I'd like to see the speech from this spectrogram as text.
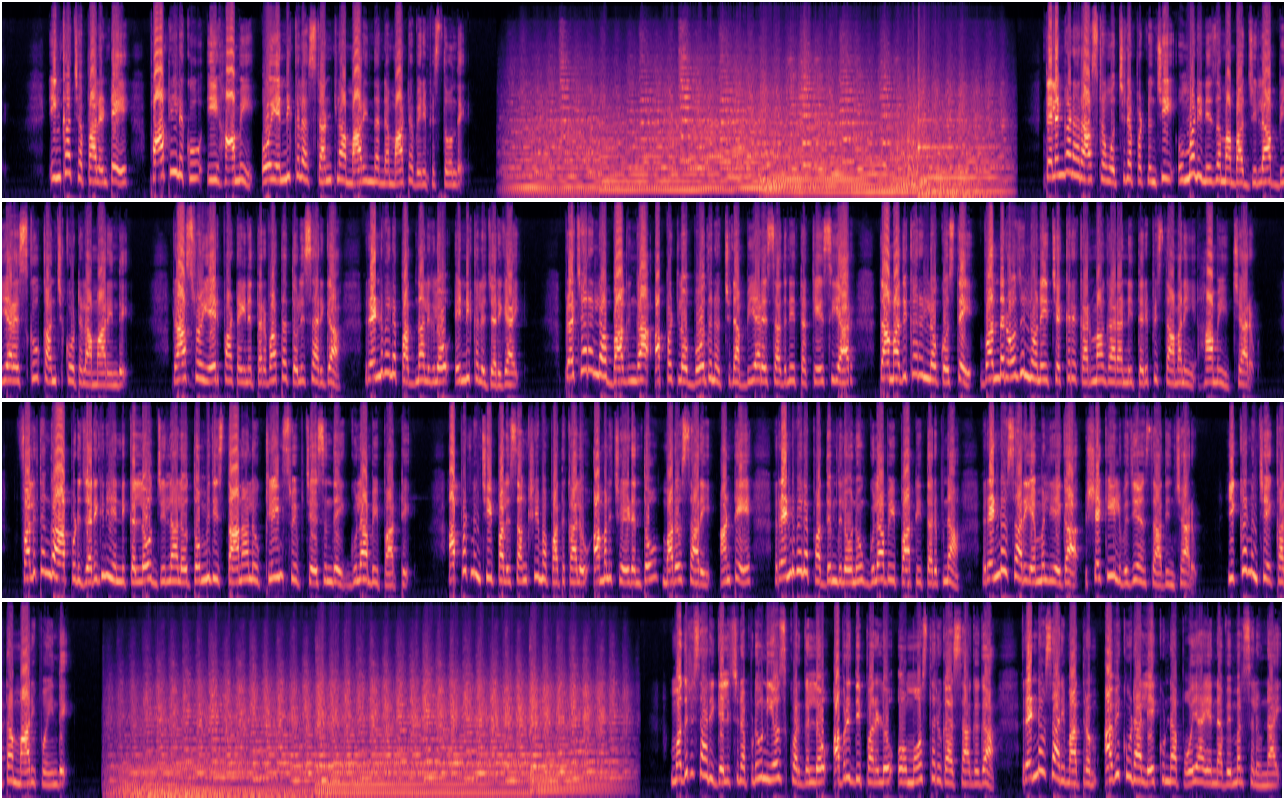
ఇంకా చెప్పాలంటే పార్టీలకు ఈ హామీ ఓ ఎన్నికల స్టంట్లా మారిందన్న మాట వినిపిస్తోంది. తెలంగాణ రాష్ట్రం వచ్చినప్పటి నుంచి ఉమ్మడి నిజామాబాద్ జిల్లా బీఆర్ఎస్కు కంచుకోటలా మారింది. రాష్ట్రం ఏర్పాటైన తర్వాత తొలిసారిగా రెండు వేల పద్నాలుగులో ఎన్నికలు జరిగాయి. ప్రచారంలో భాగంగా అప్పట్లో బోధనొచ్చిన బీఆర్ఎస్ అధినేత కేసీఆర్ తాము అధికారంలోకొస్తే వంద రోజుల్లోనే చక్కెర కర్మాగారాన్ని తెరిపిస్తామని హామీ ఇచ్చారు. ఫలితంగా అప్పుడు జరిగిన ఎన్నికల్లో జిల్లాలో తొమ్మిది స్థానాలు క్లీన్ స్వీప్ చేసింది గులాబీ పార్టీ. అప్పట్నుంచి పలు సంక్షేమ పథకాలు అమలు చేయడంతో మరోసారి అంటే రెండు వేల పద్దెనిమిదిలోనూ గులాబీ పార్టీ తరపున రెండోసారి ఎమ్మెల్యేగా షకీల్ విజయం సాధించారు. ఇక్కడ్నుంచే కథ మారిపోయింది. మొదటిసారి గెలిచినప్పుడు నియోజకవర్గంలో అభివృద్ధి పనులు ఓ మోస్తరుగా సాగగా రెండోసారి మాత్రం అవి కూడా లేకుండా పోయాయన్న విమర్శలున్నాయి.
